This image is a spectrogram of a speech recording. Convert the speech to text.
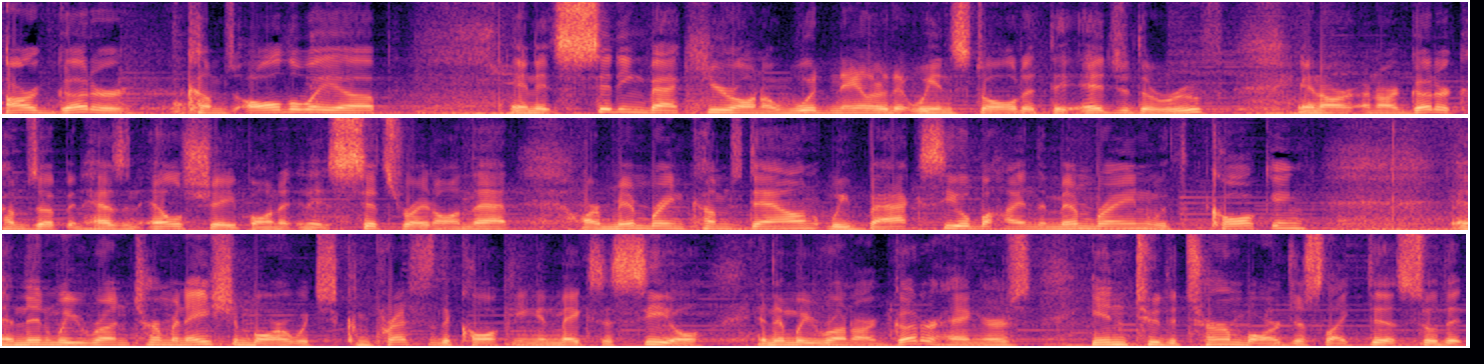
our gutter comes all the way up and it's sitting back here on a wood nailer that we installed at the edge of the roof and our, and our gutter comes up and has an L shape on it and it sits right on that. Our membrane comes down, we back seal behind the membrane with caulking and then we run termination bar which compresses the caulking and makes a seal and then we run our gutter hangers into the term bar just like this so that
